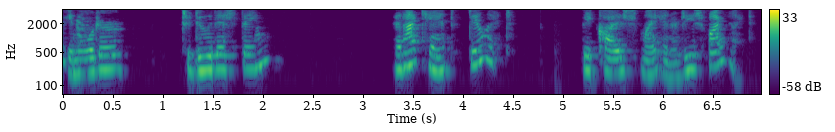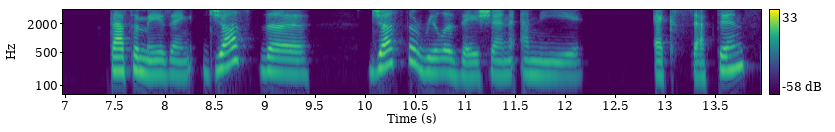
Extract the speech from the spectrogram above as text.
in order to do this thing, then I can't do it because my energy is finite. That's amazing. Just the just the realization and the acceptance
